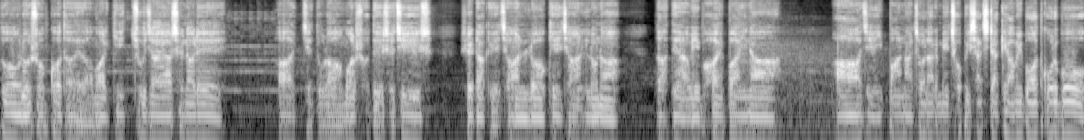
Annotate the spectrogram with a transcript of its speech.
তোর ওসব কথায় আমার কিচ্ছু যায় আসে না রে। আজ যে তোরা আমার সাথে এসেছিস সেটা কে জানলো কে জানলো না তাতে আমি ভয় পাই না। আজ এই পানা চলার মেছো পিসাজটাকে আমি বধ করব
